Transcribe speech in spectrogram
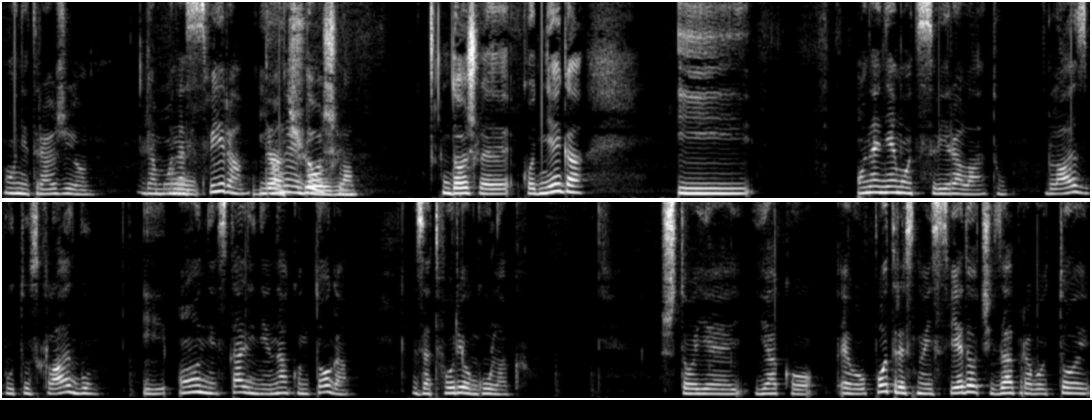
on je tražio da mu ona svira i ona je došla. došle kod njega i ona je njemu odsvirala tu glazbu, tu skladbu i on je, Stalin je nakon toga zatvorio gulag. Što je jako, evo, potresno i svjedoči zapravo toj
